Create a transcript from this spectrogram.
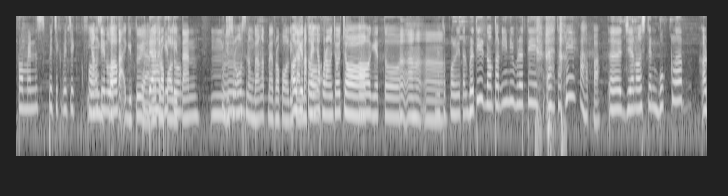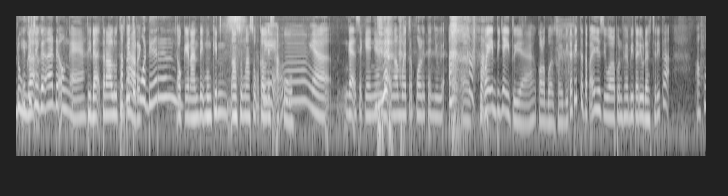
romance picik-picik yang di kota love. gitu ya, Udah metropolitan. Hmm, justru aku seneng banget metropolitan. Oh, gitu. Makanya kurang gitu. cocok. Oh gitu. Heeh, heeh. Metropolitan. Berarti nonton ini berarti eh tapi Apa? eh, Jane Austen Book Club Aduh itu enggak. juga ada oh enggak ya? Tidak terlalu Tapi itu tertarik. modern. Oke, nanti mungkin langsung masuk ke Tapi, list aku. mm, ya enggak sih kayaknya enggak enggak metropolitan juga. Eh, pokoknya intinya itu ya kalau buat Feby tapi tetap aja sih walaupun Feby tadi udah cerita aku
